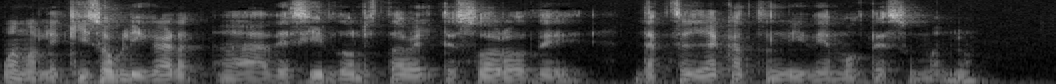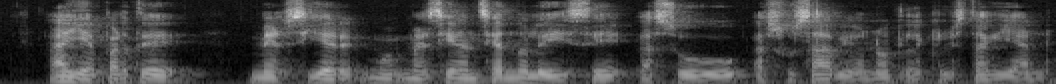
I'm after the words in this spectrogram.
bueno, le quiso obligar a decir dónde estaba el tesoro de Daxayacatl y de Moctezuma, ¿no? Ah, y aparte, Mercier, Mercier anciano le dice a su, a su sabio, ¿no? Que lo está guiando.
